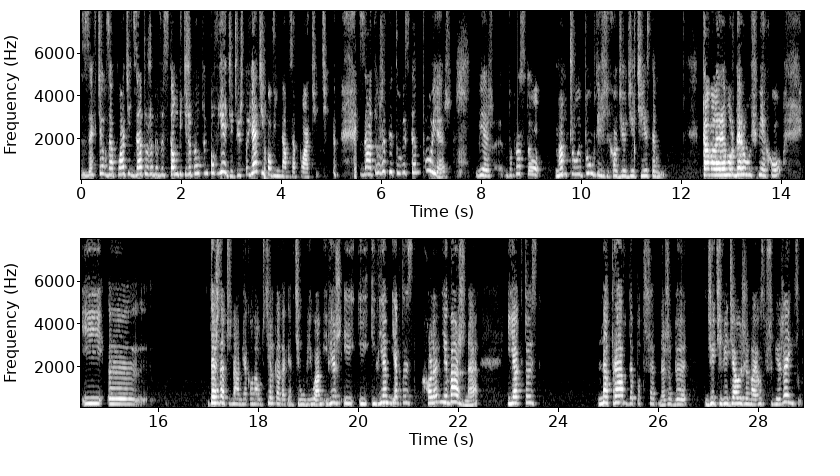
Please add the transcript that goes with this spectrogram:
zechciał zapłacić za to, żeby wystąpić, żeby o tym powiedzieć. Wiesz, to ja ci powinnam zapłacić za to, że ty tu występujesz. Wiesz, po prostu mam czuły punkt, jeśli chodzi o dzieci. Jestem kawalerem orderu uśmiechu i yy, też zaczynałam jako nauczycielka, tak jak Ci mówiłam, i wiesz, i, i, i wiem, jak to jest cholernie ważne i jak to jest naprawdę potrzebne, żeby dzieci wiedziały, że mają sprzymierzeńców.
